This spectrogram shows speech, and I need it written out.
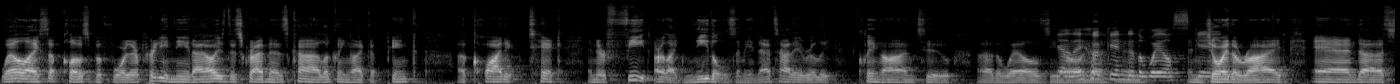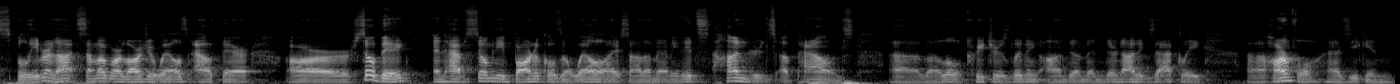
whale lice up close before, they're pretty neat. I always describe them as kind of looking like a pink aquatic tick, and their feet are like needles. I mean, that's how they really cling on to uh, the whales. You Yeah, know, they hook into and the whale's skin. Enjoy the ride, and uh, believe it or not, some of our larger whales out there are so big and have so many barnacles and whale lice on them. I mean, it's hundreds of pounds of uh, little creatures living on them, and they're not exactly uh, harmful, as you can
